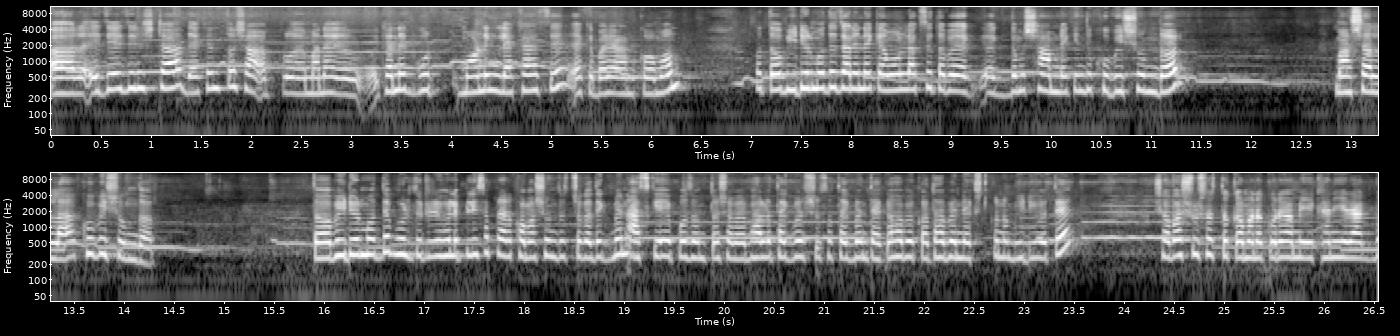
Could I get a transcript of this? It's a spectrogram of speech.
আর এই যে জিনিসটা দেখেন তো মানে এখানে গুড মর্নিং লেখা আছে, একেবারে আনকমন তো ভিডিওর মধ্যে জানি না কেমন লাগছে, তবে এক- একদম সামনে কিন্তু খুবই সুন্দর। মাশাল্লাহ খুবই সুন্দর। তো ভিডিওর মধ্যে ভুল ত্রুটি হলে প্লিজ আপনারা ক্ষমা সুন্দর চোখে দেখবেন। আজকে এ পর্যন্ত সবাই ভালো থাকবেন, সুস্থ থাকবেন। দেখা হবে, কথা হবে নেক্সট কোনো ভিডিওতে। সবার সুস্বাস্থ্য কামনা করে আমি এখানেই রাখব।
